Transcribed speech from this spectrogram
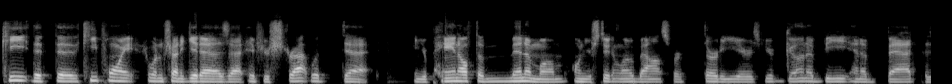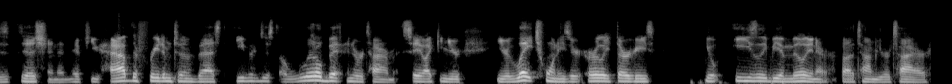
key, the, the key point, what I'm trying to get at is that if you're strapped with debt, and you're paying off the minimum on your student loan balance for 30 years, you're going to be in a bad position. And if you have the freedom to invest even just a little bit in retirement, say like in your your late 20s or early 30s, you'll easily be a millionaire by the time you retire.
